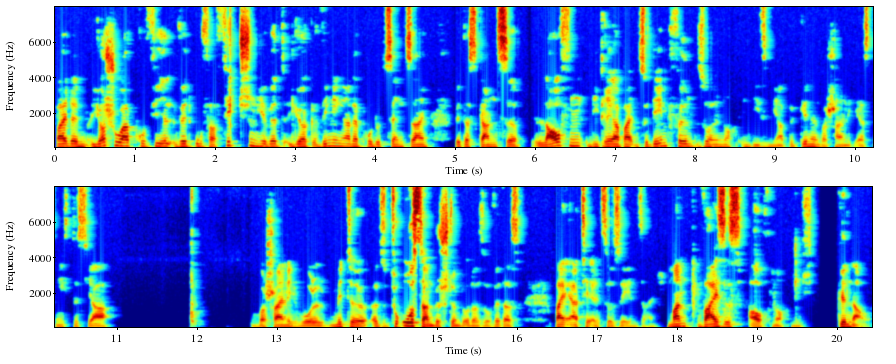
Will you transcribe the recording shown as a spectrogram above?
Bei dem Joshua-Profil wird Ufer Fiction, hier wird Jörg Winginger der Produzent sein, wird das Ganze laufen. Die Dreharbeiten zu dem Film sollen noch in diesem Jahr beginnen, wahrscheinlich erst nächstes Jahr. Wahrscheinlich wohl Mitte, also zu Ostern bestimmt oder so, wird das bei RTL zu sehen sein. Man weiß es auch noch nicht genau.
